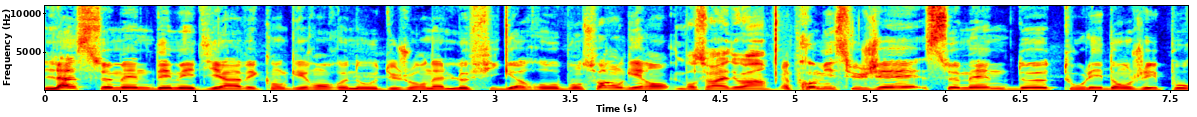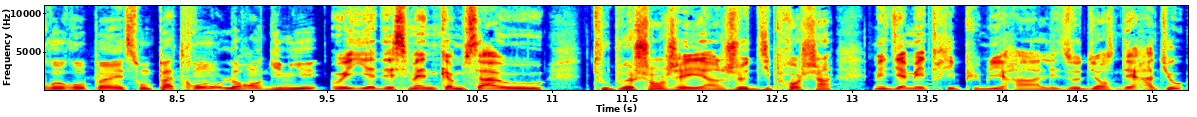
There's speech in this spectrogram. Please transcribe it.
La semaine des médias avec Enguerrand Renault du journal Le Figaro. Bonsoir Enguerrand. Bonsoir Edouard. Premier sujet, semaine de tous les dangers pour Europe 1 et son patron Laurent Guimier. Oui, il y a des semaines comme ça où tout peut changer. Un jeudi prochain, Médiamétrie publiera les audiences des radios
